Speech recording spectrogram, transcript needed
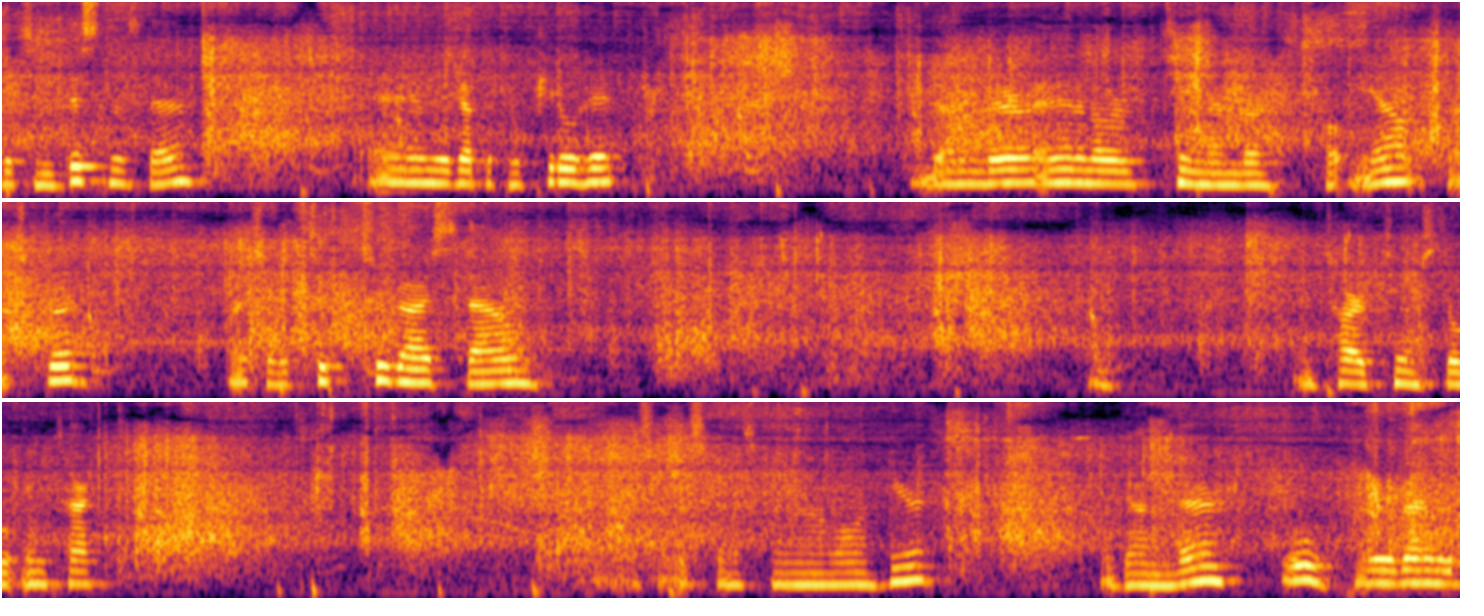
Get some distance there. And we got the torpedo hit. Got him there, and another team member helped me out. That's good. Alright, so we took two guys down. Entire team still intact. So this guy's coming along here. We got him there. Ooh, now we got him with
